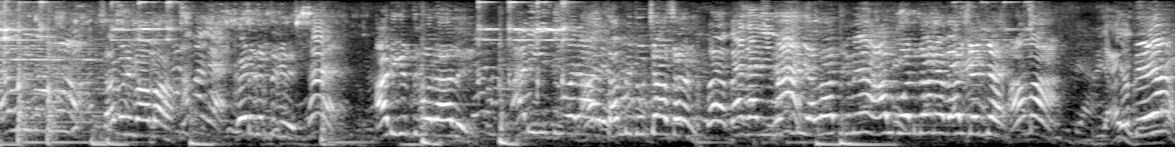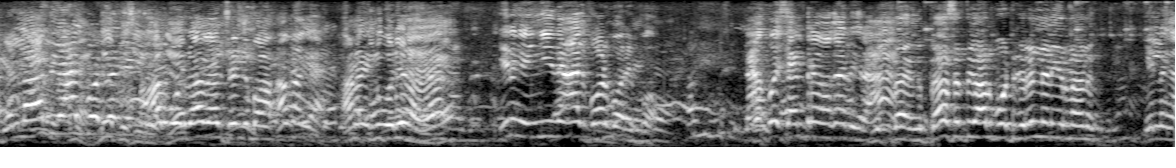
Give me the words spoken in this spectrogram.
தகுதி மாமா. சகுனி மாமா. கெடுக்கிறதுக்கு அடிக்கிறதுக்கு ஒரு ஆளு. அடிக்கிறதுக்கு எல்லாத்துக்குமே ஆள் போட்டு தானே வேலை செஞ்சேன் ஆமா. எப்படி? எல்லாத்துக்கும் ஆள் போட்டு ஆள் போட்டு தான் வேலை செஞ்சேன்பா ஆமாங்க. ஆனா இருங்க இங்க ஆள் போட போறேன் இப்போ. நான் போய் சென்டரா உக்காந்துக்கிறேன். இப்ப இங்க பேசுறதுக்கு ஆள் போட்டுக்கிறேன்னு நினைக்கிறேன் நானு. இல்லைங்க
